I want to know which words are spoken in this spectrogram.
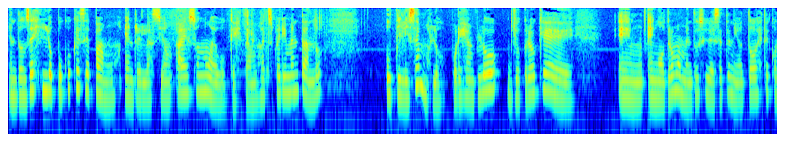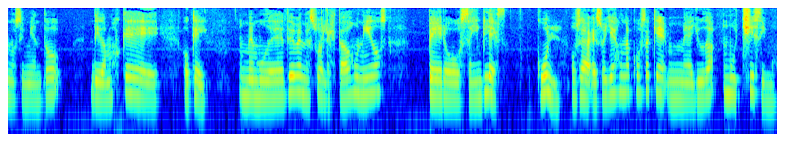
Entonces, lo poco que sepamos en relación a eso nuevo que estamos experimentando, utilicémoslo. Por ejemplo, yo creo que en, en otro momento si hubiese tenido todo este conocimiento, digamos que, ok, me mudé de Venezuela a Estados Unidos, pero sé inglés cool. O sea, eso ya es una cosa que me ayuda muchísimo.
